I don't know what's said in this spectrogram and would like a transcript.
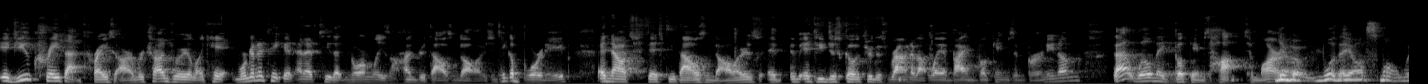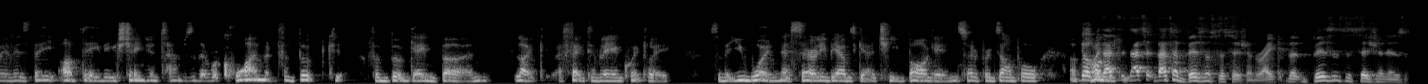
if you create that price arbitrage where you're like, hey, we're going to take an NFT that normally is $100,000, you take a Bored Ape and now it's $50,000. If, if you just go through this roundabout way of buying book games and burning them, that will make book games hot tomorrow. Yeah, but what they are smart with is they update the exchange in terms of the requirement for book for book game burn, like effectively and quickly so that you won't necessarily be able to get a cheap bargain. So, for example, no, but that's that's a, that's a business decision, right? The business decision is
